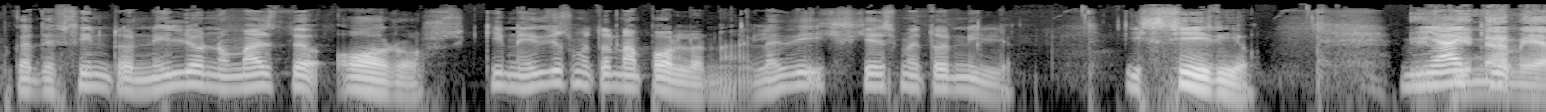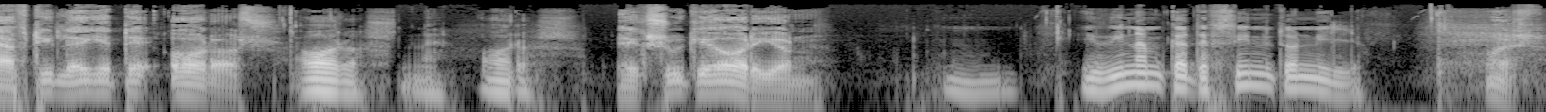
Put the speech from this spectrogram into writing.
που κατευθύνει τον ήλιο ονομάζεται όρος και είναι ίδιος με τον Απόλλωνα, δηλαδή έχει σχέση με τον ήλιο. Η Σύριο. Η Μια και- δύναμη αυτή λέγεται όρος. Όρος, ναι, όρος. Εξού και όριον. Η δύναμη κατευθύνει τον ήλιο. Μάλιστα.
